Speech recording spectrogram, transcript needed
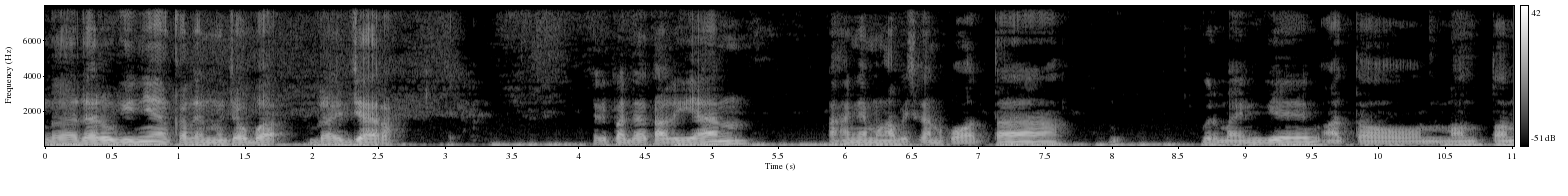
Nggak ada ruginya kalian mencoba belajar. Daripada kalian hanya menghabiskan kuota bermain game atau nonton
